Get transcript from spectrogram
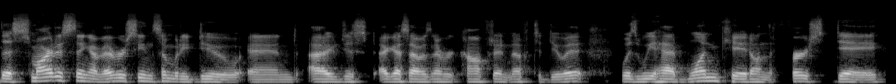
The smartest thing I've ever seen somebody do, and I just, I guess I was never confident enough to do it, was we had one kid on the first day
